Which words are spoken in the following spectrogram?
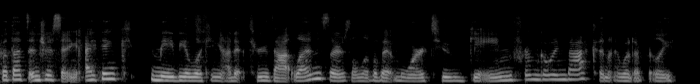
but that's interesting. I think maybe looking at it through that lens, there's a little bit more to gain from going back than I would have really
